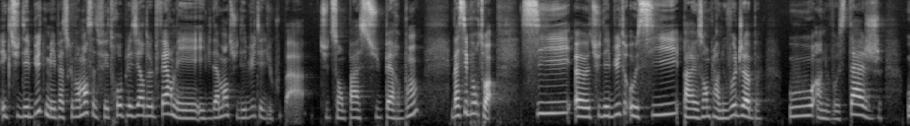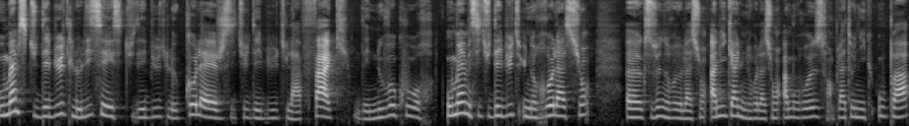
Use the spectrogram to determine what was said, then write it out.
et que tu débutes, mais parce que vraiment ça te fait trop plaisir de le faire, mais évidemment tu débutes et du coup bah, tu te sens pas super bon, bah c'est pour toi. Si euh, tu débutes aussi par exemple un nouveau job ou un nouveau stage, ou même si tu débutes le lycée, si tu débutes le collège, si tu débutes la fac, des nouveaux cours, ou même si tu débutes une relation, euh, que ce soit une relation amicale, une relation amoureuse, enfin platonique ou pas.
